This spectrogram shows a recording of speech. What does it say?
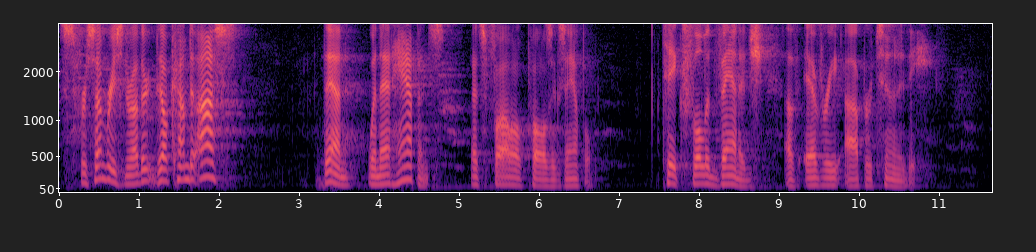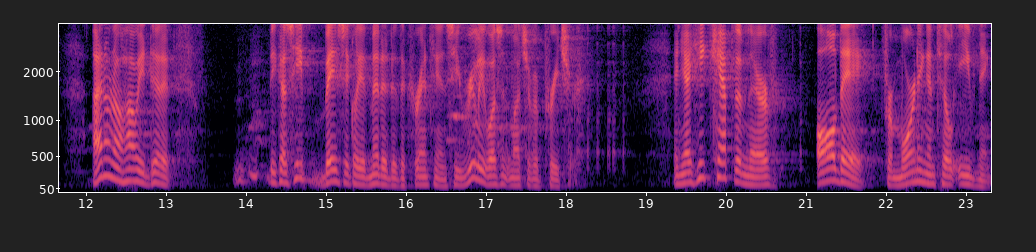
for some reason or other, they'll come to us. Then, when that happens, let's follow Paul's example. Take full advantage of every opportunity. I don't know how he did it because he basically admitted to the Corinthians he really wasn't much of a preacher. And yet he kept them there all day, from morning until evening.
